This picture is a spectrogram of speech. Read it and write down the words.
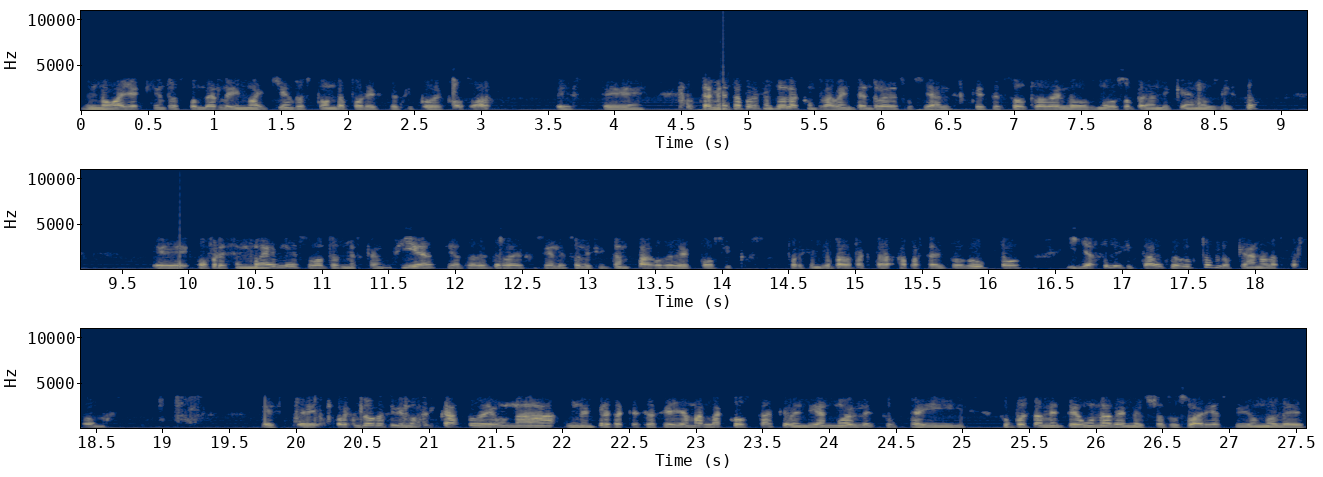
no hay a quien responderle y no hay quien responda por este tipo de cosas. Este, también está, por ejemplo, la compraventa en redes sociales, que este es otro de los modos operandi que hemos visto. Eh, ofrecen muebles o otras mercancías y a través de redes sociales solicitan pago de depósitos, por ejemplo, para apartar el producto y ya solicitado el producto bloquean a las personas. Este, por ejemplo, recibimos el caso de una, una empresa que se hacía llamar La Costa, que vendían muebles, y supuestamente una de nuestras usuarias pidió muebles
